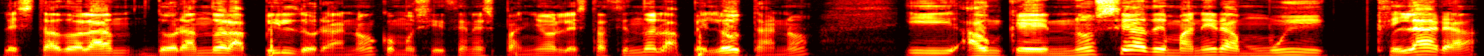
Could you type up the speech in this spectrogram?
le está dorando la píldora, ¿no? Como se dice en español, le está haciendo la pelota, ¿no? Y aunque no sea de manera muy clara,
